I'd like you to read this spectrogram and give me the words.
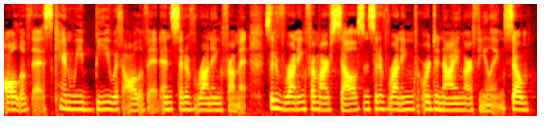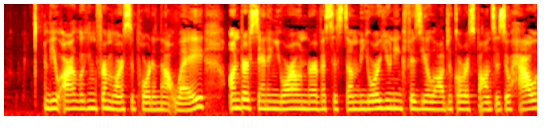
all of this. Can we be with all of it instead of running from it, instead of running from ourselves, instead of running or denying our feelings? So, if you are looking for more support in that way, understanding your own nervous system, your unique physiological responses. So, how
